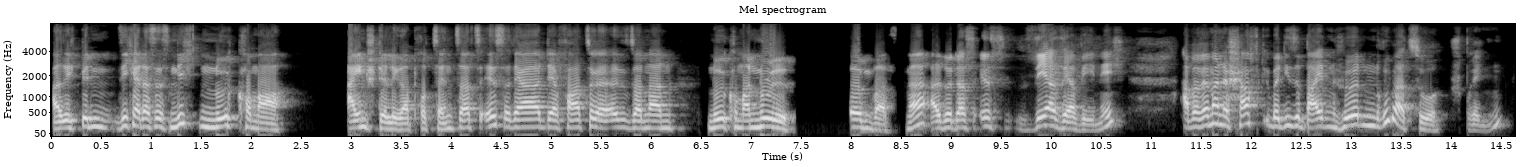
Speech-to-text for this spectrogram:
also ich bin sicher, dass es nicht ein 0, einstelliger Prozentsatz ist, der, der Fahrzeuge, sondern 0,0 irgendwas. Ne? Also das ist sehr, sehr wenig. Aber wenn man es schafft, über diese beiden Hürden rüber zu springen,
